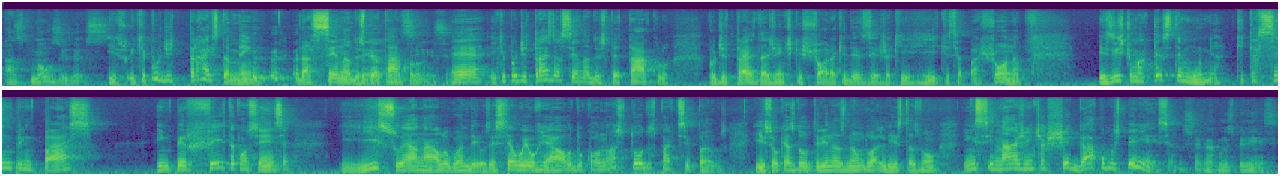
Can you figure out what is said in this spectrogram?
as mãos de Deus. Isso, e que por detrás também da cena do espetáculo, é, e que por detrás da cena do espetáculo, por detrás da gente que chora, que deseja, que ri, que se apaixona, existe uma testemunha que está sempre em paz, em perfeita consciência, e isso é análogo a Deus. Esse é o eu real do qual nós todos participamos. Isso é o que as doutrinas não dualistas vão ensinar a gente a chegar como experiência. Chegar como experiência.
